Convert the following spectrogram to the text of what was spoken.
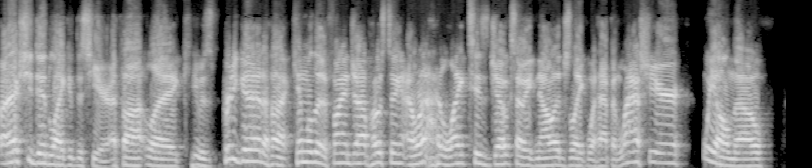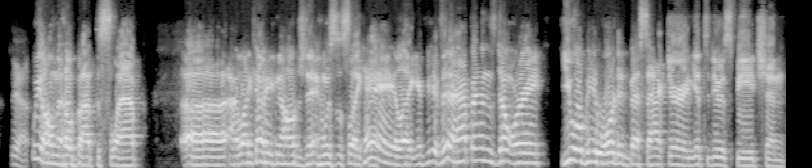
I actually did like it this year. I thought like it was pretty good. I thought Kimmel did a fine job hosting. I, I liked his jokes. How he acknowledged like what happened last year. We all know. Yeah. We all know about the slap. Uh, I like how he acknowledged it and was just like, "Hey, like if if it happens, don't worry. You will be awarded best actor and get to do a speech." And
